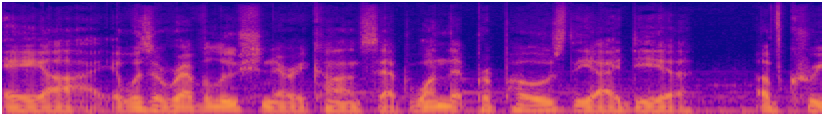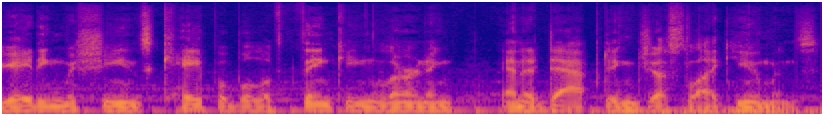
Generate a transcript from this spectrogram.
AI. It was a revolutionary concept, one that proposed the idea of creating machines capable of thinking, learning, and adapting just like humans.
